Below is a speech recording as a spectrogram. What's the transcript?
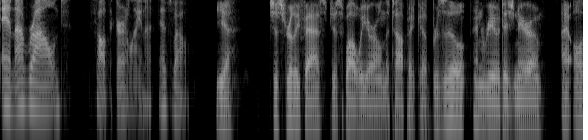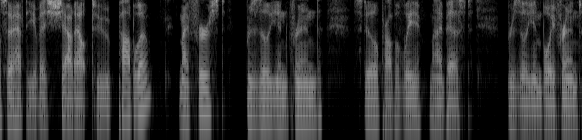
and around South Carolina as well. Yeah. Just really fast, just while we are on the topic of Brazil and Rio de Janeiro, I also have to give a shout out to Pablo, my first Brazilian friend, still probably my best Brazilian boyfriend.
